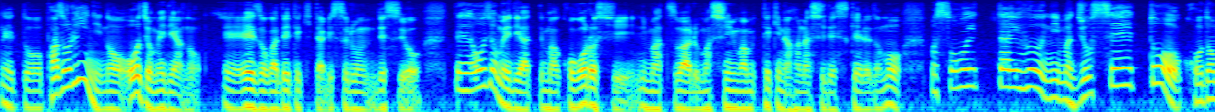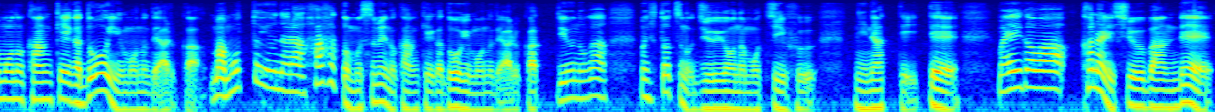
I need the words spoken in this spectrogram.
えっと、パゾリーニの王女メディアの、えー、映像が出てきたりするんですよ。で、王女メディアって、まあ、小殺しにまつわる、まあ、神話的な話ですけれども、まあ、そういったふうに、まあ、女性と子供の関係がどういうものであるか、まあ、もっと言うなら、母と娘の関係がどういうものであるかっていうのが、まあ、一つの重要なモチーフになっていて、まあ、映画はかなり終盤で、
